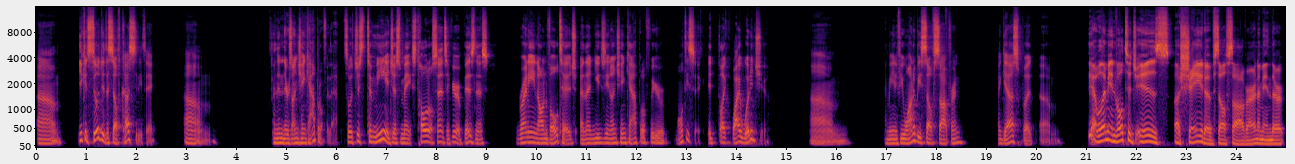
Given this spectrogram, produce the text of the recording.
Um, you can still do the self custody thing, um, and then there's Unchained Capital for that. So it just to me, it just makes total sense if you're a business running on voltage and then using Unchained Capital for your multisig. It like why wouldn't you? Um, I mean, if you want to be self sovereign, I guess, but um, Yeah, well, I mean, voltage is a shade of self-sovereign. I mean, there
